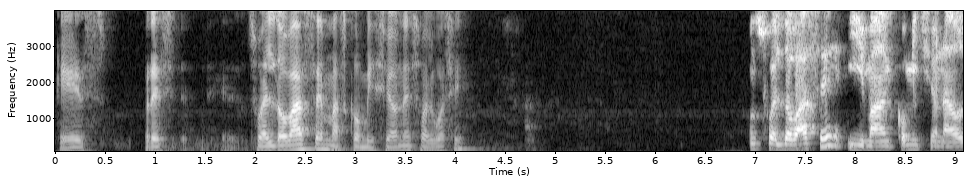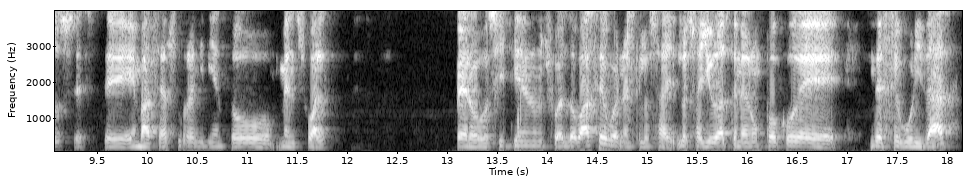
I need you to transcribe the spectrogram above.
que es sueldo base más comisiones o algo así. Un sueldo base y van comisionados este, en base a su rendimiento mensual. pero sí tienen un sueldo base, bueno, el que los, los ayuda a tener un poco de seguridad.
